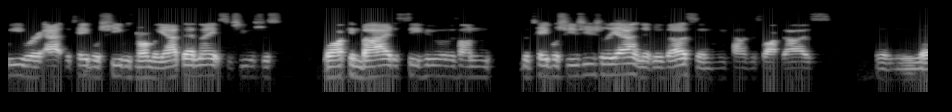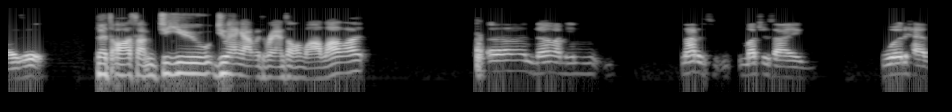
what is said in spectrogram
we were at the table she was normally at that night. So she was just walking by to see who was on the table she's usually at, and it was us, and we kind of just locked eyes, and that was it. That's awesome. Do you do you hang out with Randall and Lala a lot? Uh, no. I mean, not as much as I would have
